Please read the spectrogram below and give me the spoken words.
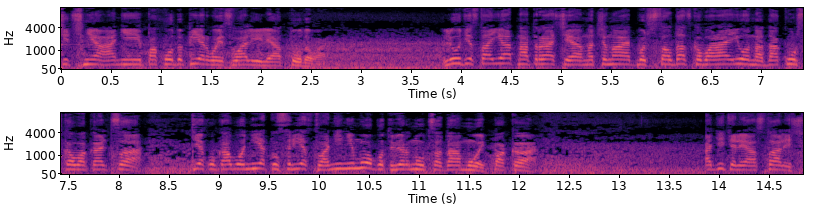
Чечня, они походу первые свалили оттуда. Люди стоят на трассе, начиная от больше солдатского района до Курского кольца. Тех, у кого нету средств, они не могут вернуться домой пока. Родители остались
